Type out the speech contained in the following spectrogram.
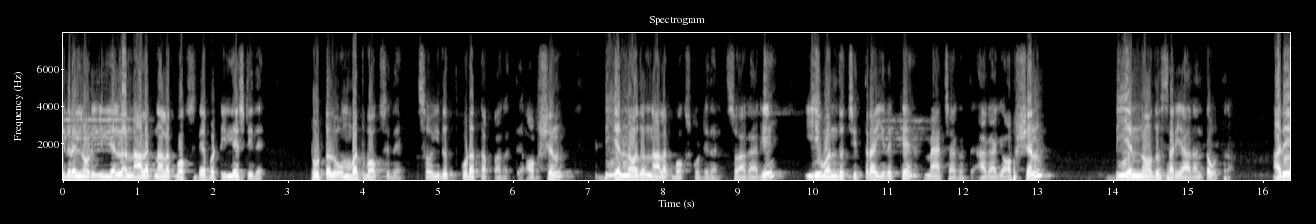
ಇದರಲ್ಲಿ ನೋಡಿ, ಇಲ್ಲೆಲ್ಲ ನಾಲ್ಕು ನಾಲ್ಕು ಬಾಕ್ಸ್ ಇದೆ ಬಟ್ ಇಲ್ಲಿ ಎಷ್ಟಿದೆ? ಟೋಟಲ್ ಒಂಬತ್ತು ಬಾಕ್ಸ್ ಇದೆ. ಸೊ ಇದು ಕೂಡ ತಪ್ಪಾಗುತ್ತೆ. ಆಪ್ಷನ್ ಡಿ ಅನ್ನೋದು ನಾಲ್ಕು ಬಾಕ್ಸ್ ಕೊಟ್ಟಿದ್ದಾನೆ. ಸೊ ಹಾಗಾಗಿ ಈ ಒಂದು ಚಿತ್ರ ಇದಕ್ಕೆ ಮ್ಯಾಚ್ ಆಗುತ್ತೆ. ಹಾಗಾಗಿ ಆಪ್ಷನ್ ಡಿ ಅನ್ನೋದು ಸರಿಯಾದಂತ ಉತ್ತರ. ಅದೇ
